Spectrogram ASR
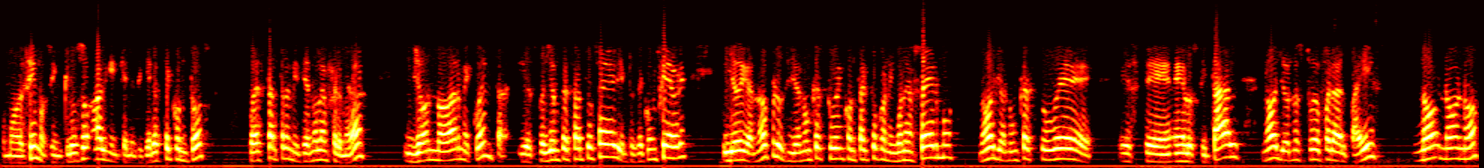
como decimos, incluso alguien que ni siquiera esté con tos, puede estar transmitiendo la enfermedad y yo no darme cuenta. Y después yo empecé a toser y empecé con fiebre y yo diga, no, pero si yo nunca estuve en contacto con ningún enfermo, no, yo nunca estuve este, en el hospital, no, yo no estuve fuera del país, no, no, no,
